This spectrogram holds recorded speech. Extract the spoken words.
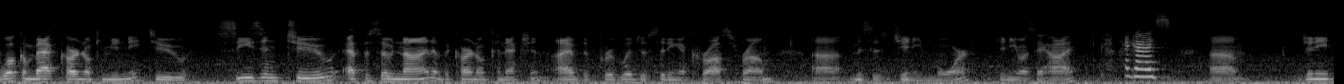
welcome back, Cardinal community, to season two, episode nine of the Cardinal Connection. I have the privilege of sitting across from uh, Mrs. Jenny Moore. Jenny, you want to say hi? Hi guys. Um, Jenny,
